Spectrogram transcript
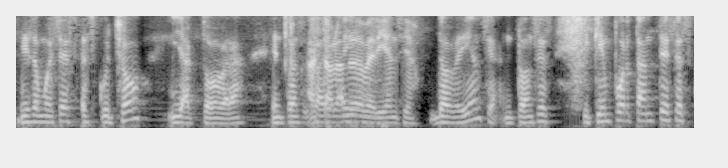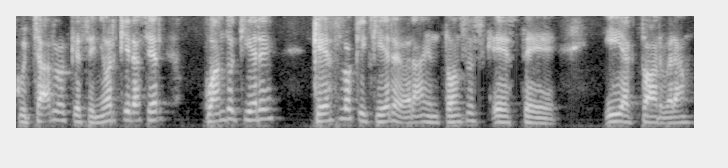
dice Moisés, escuchó y actuó, ¿verdad? Entonces, está hablando de obediencia. De obediencia. Entonces, y qué importante es escuchar lo que el Señor quiere hacer, cuándo quiere, qué es lo que quiere, ¿verdad? Entonces, este, y actuar, ¿verdad?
